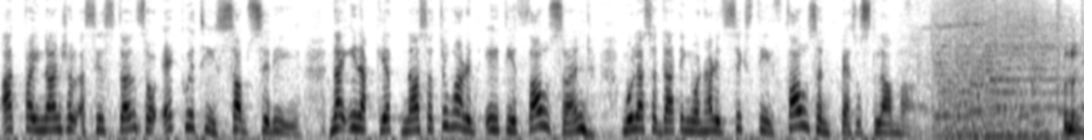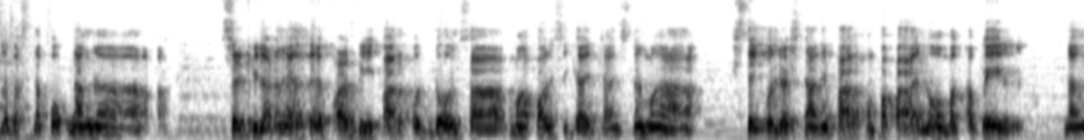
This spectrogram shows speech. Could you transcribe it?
at financial assistance o equity subsidy na inakyat na sa 280,000 mula sa dating 160,000 pesos lamang. naglabas na po ng ah, circular ng LTFRB para po doon sa mga policy guidelines ng mga stakeholders natin para kung papaano mag-avail ng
